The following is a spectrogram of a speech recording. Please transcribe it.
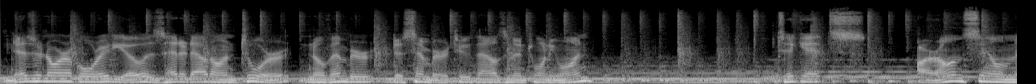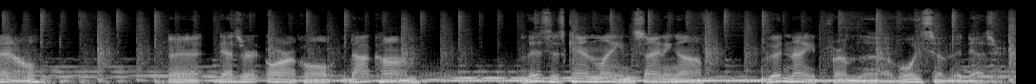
Desert Oracle Radio is headed out on tour November, December 2021. Tickets are on sale now at desertoracle.com. This is Ken Layne signing off. Good night from the voice of the desert.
